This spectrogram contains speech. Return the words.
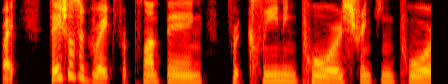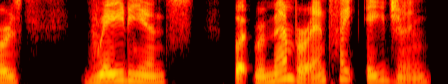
right? Facials are great for plumping, for cleaning pores, shrinking pores, radiance. But remember, anti aging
